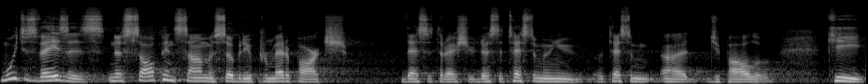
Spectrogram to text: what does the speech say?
Muitas vezes nós só pensamos sobre a primeira parte desse trecho, desse testemunho, uh, de Paulo, que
